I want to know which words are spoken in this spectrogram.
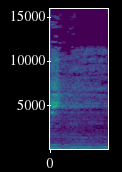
is none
